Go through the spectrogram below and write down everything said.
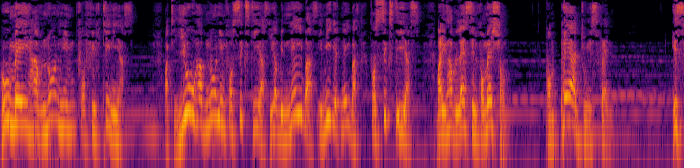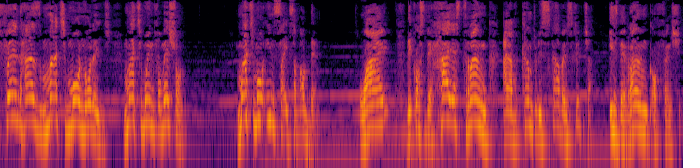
who may have known him for 15 years. But you have known him for 60 years. You have been neighbors, immediate neighbors for 60 years. But you have less information compared to his friend. His friend has much more knowledge, much more information, much more insights about them. Why? Because the highest rank I have come to discover in scripture is the rank of friendship.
